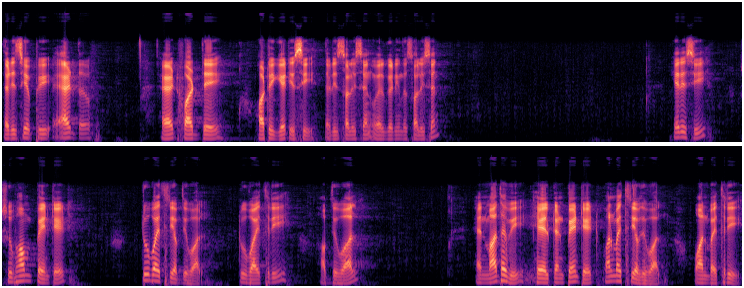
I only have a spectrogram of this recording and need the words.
That is if we add the add what they what we get you see. That is solution. We are getting the solution. Here you see Shubham painted 2 by 3 of the wall. 2 by 3 of the wall. And Madhavi helped and painted 1 by 3 of the wall. 1 by 3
